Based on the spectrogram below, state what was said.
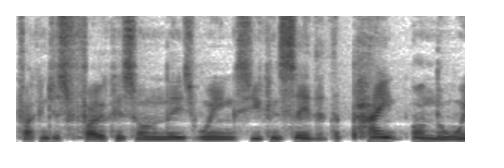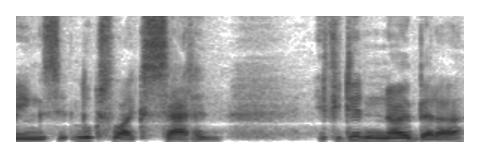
if I can just focus on these wings, you can see that the paint on the wings, it looks like satin. If you didn't know better,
